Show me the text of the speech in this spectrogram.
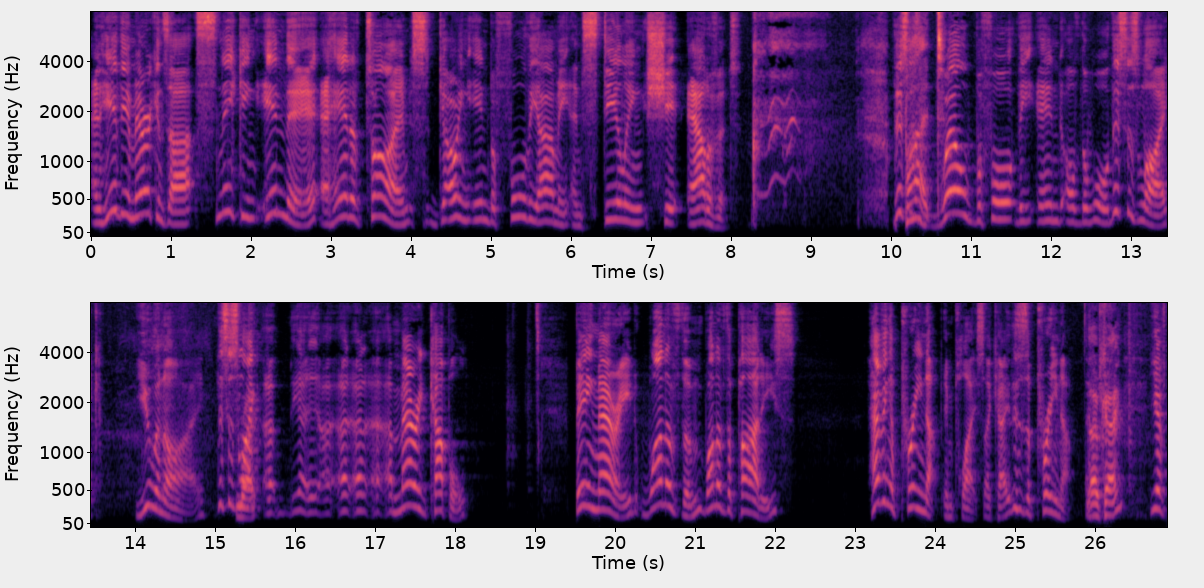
And here the Americans are sneaking in there ahead of time, going in before the army and stealing shit out of it. This But- is well before the end of the war. This is like you and I. This is like a, a, a, a married couple being married. One of them, one of the parties, having a prenup in place. Okay, this is a prenup Okay. you have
